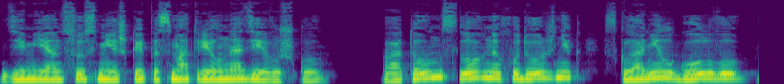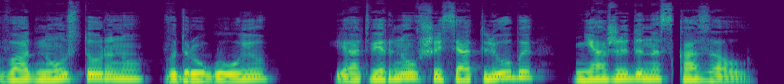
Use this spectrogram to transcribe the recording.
Демьян с усмешкой посмотрел на девушку. Потом, словно художник, склонил голову в одну сторону, в другую и, отвернувшись от Любы, неожиданно сказал.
